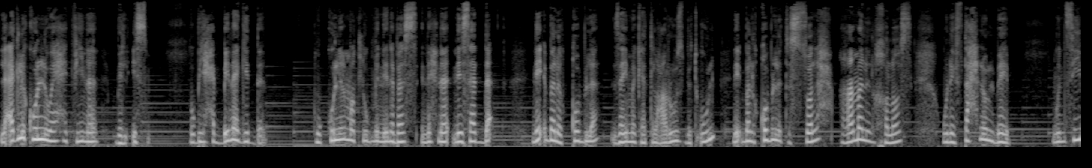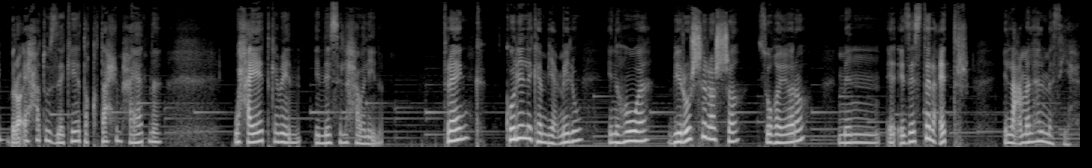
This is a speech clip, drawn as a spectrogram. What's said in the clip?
لأجل كل واحد فينا بالاسم. وبيحبنا جدا. وكل المطلوب مننا بس إن إحنا نصدق نقبل القبلة زي ما كانت العروس بتقول نقبل قبلة الصلح عمل الخلاص ونفتح له الباب ونسيب رائحته الزكية تقتحم حياتنا وحياة كمان الناس اللي حوالينا. فرانك كل اللي كان بيعمله إن هو بيرش رشة صغيرة من إزازة العطر اللي عملها المسيح.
